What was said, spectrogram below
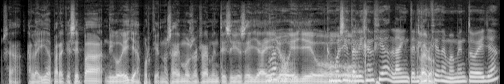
o sea, a la IA, para que sepa, digo ella, porque no sabemos realmente si es ella, ello, ella o... Como es inteligencia, la inteligencia de momento ella.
